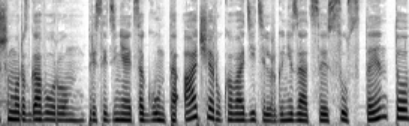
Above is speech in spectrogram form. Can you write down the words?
Нашему разговору присоединяется Гунта Ача, руководитель организации «Сустенто»,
